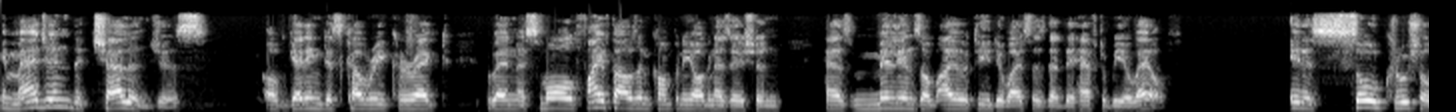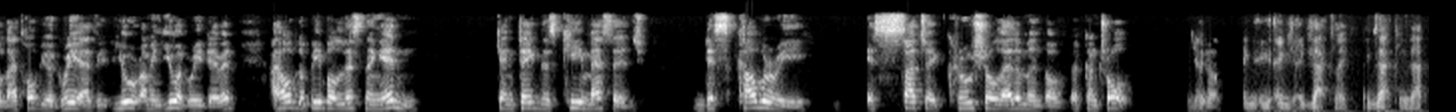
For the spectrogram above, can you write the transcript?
imagine the challenges of getting discovery correct when a small 5,000 company organization has millions of IoT devices that they have to be aware of it is so crucial. I hope you agree. You, I mean, you agree, David. I hope the people listening in can take this key message. Discovery is such a crucial element of uh, control. Yeah, you know? exactly, exactly that.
